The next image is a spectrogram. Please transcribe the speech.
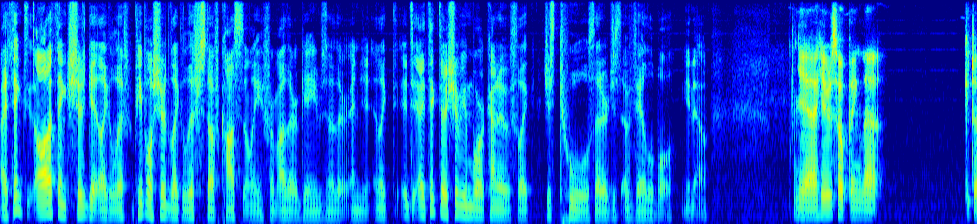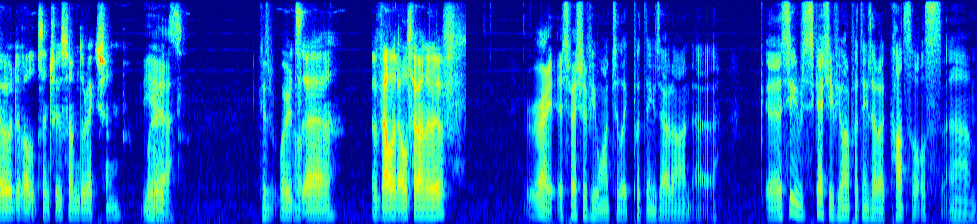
I think a lot of things should get like lift. People should like lift stuff constantly from other games and other and like it. I think there should be more kind of like just tools that are just available. You know. Yeah, here's hoping that Godot develops into some direction where Yeah, because where it's uh, a valid alternative. Right, especially if you want to like put things out on. Uh, it seems sketchy if you want to put things out on consoles. Um,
